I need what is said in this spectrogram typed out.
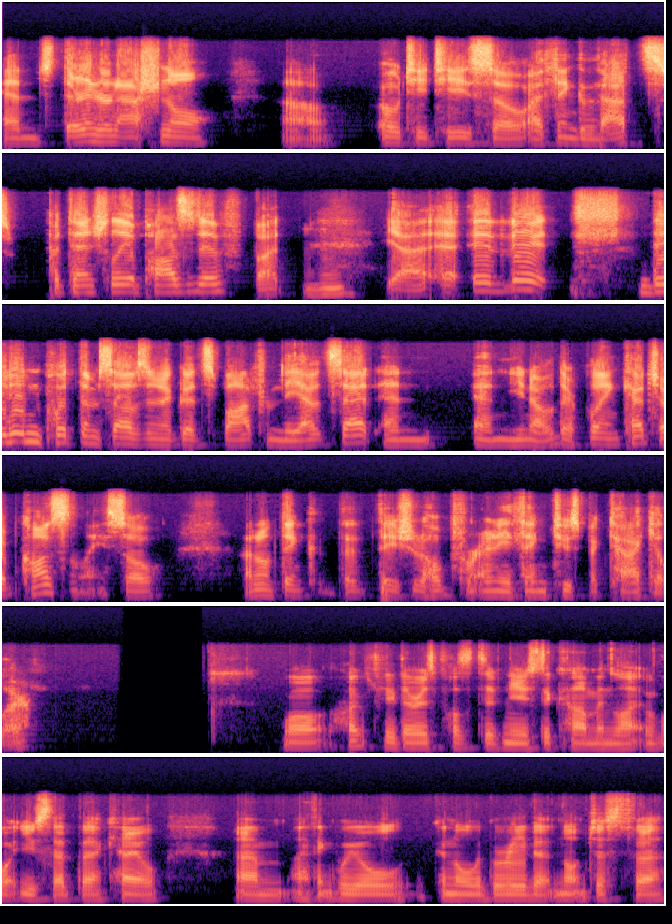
and they're international uh, OTTs, so I think that's potentially a positive. But mm-hmm. yeah, it, it, they they didn't put themselves in a good spot from the outset, and and you know they're playing catch up constantly, so. I don't think that they should hope for anything too spectacular. Well, hopefully there is positive news to come in light of what you said there, Kale. Um, I think we all can all agree that not just for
